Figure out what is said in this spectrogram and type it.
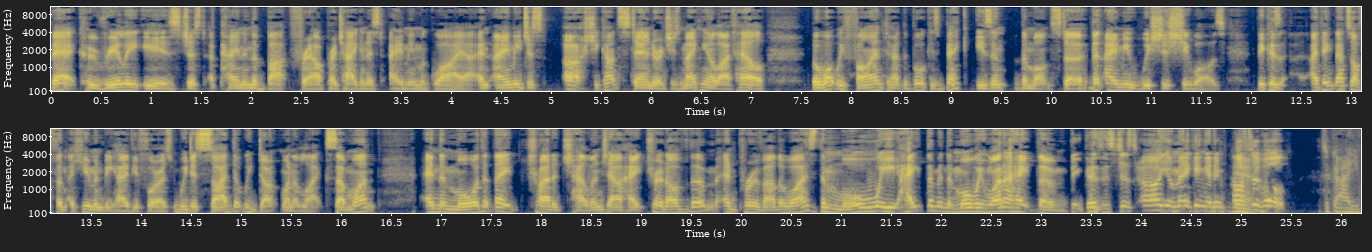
Beck who really is just a pain in the butt for our protagonist, Amy Maguire. And Amy just, oh, she can't stand her and she's making her life hell. But what we find throughout the book is Beck isn't the monster that Amy wishes she was. Because I think that's often a human behavior for us. We decide that we don't want to like someone. And the more that they try to challenge our hatred of them and prove otherwise, the more we hate them and the more we want to hate them because it's just, oh, you're making it impossible. Yeah. It's like, ah, you,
